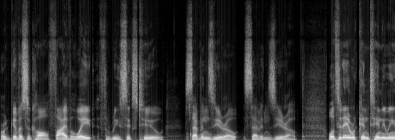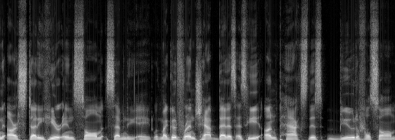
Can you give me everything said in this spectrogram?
or give us a call 508 362 7070. Well, today we're continuing our study here in Psalm 78 with my good friend Chap Bettis as he unpacks this beautiful psalm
